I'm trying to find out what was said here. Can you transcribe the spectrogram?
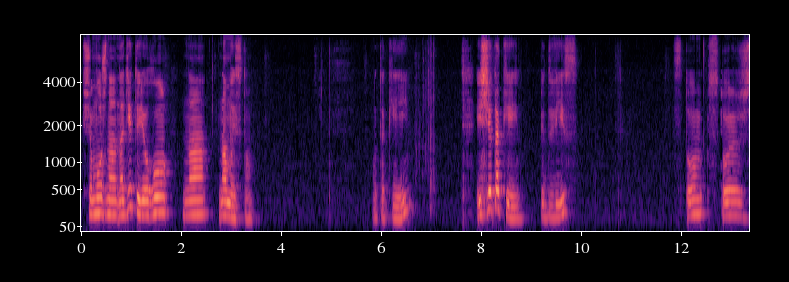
що можна надіти його на намисто. Отакий. І ще такий підвіз з, том, з тою ж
